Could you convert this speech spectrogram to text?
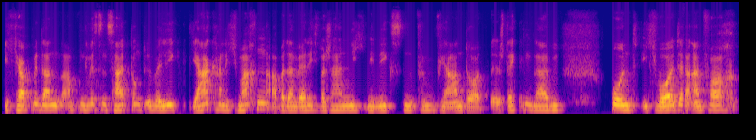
ich habe mir dann ab einem gewissen Zeitpunkt überlegt, ja, kann ich machen, aber dann werde ich wahrscheinlich in den nächsten fünf Jahren dort äh, stecken bleiben. Und ich wollte einfach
